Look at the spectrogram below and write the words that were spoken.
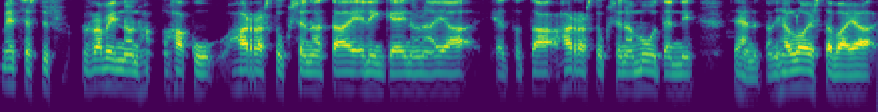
metsästys ravinnon haku harrastuksena tai elinkeinona ja, ja tota, harrastuksena muuten, niin sehän nyt on ihan loistava ja,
